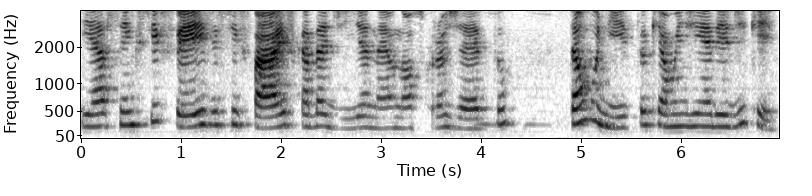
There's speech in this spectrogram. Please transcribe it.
E é assim que se fez e se faz cada dia, né? O nosso projeto tão bonito que é uma engenharia de quê?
